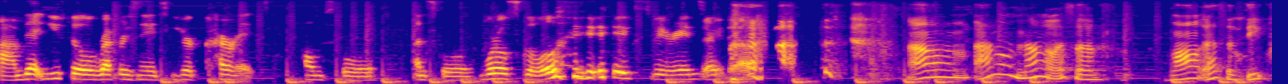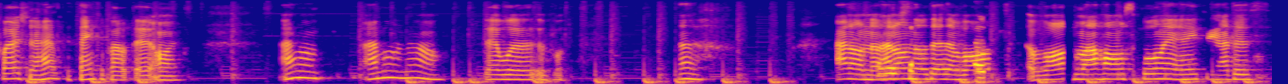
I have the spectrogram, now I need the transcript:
um, that you feel represents your current homeschool, unschool, world school experience right now? um, I don't know. That's a long. That's a deep question. I have to think about that one. I don't. I don't know. That was. Uh, I don't know. I don't know if that involved involved my homeschooling anything. I just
